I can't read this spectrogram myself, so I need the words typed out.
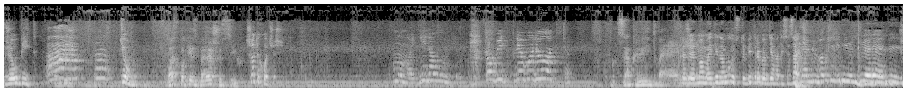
Вже обід. Обід. Тьом, Вас поки збереш усіх. що ти хочеш? Мама, йди на вулицю. Тобі прибудуться. Закрий двері. Каже, мама, йди на вулицю, тобі треба вдягатися. Зайчик. Я не закрию двері.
